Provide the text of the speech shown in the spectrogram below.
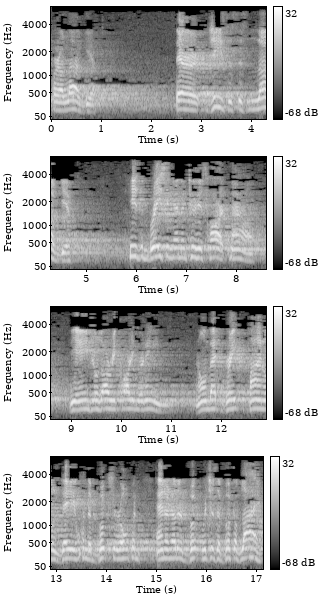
for a love gift. They're Jesus' love gift. He's embracing them into His heart now. The angels are recording their names. And on that great final day when the books are opened and another book which is a book of life,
